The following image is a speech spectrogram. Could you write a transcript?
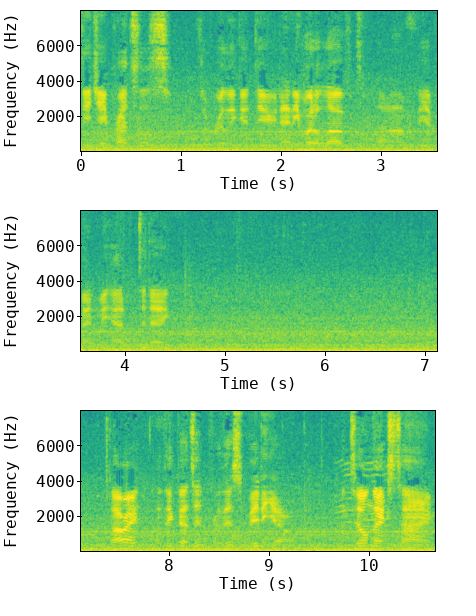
DJ Pretzels is a really good dude, and he would have loved um, the event we had today. All right, I think that's it for this video. Until next time,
